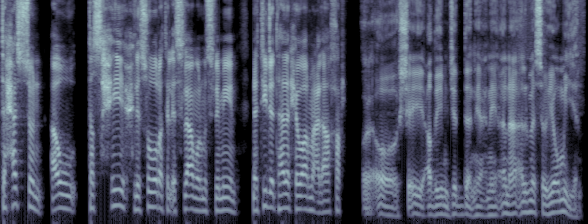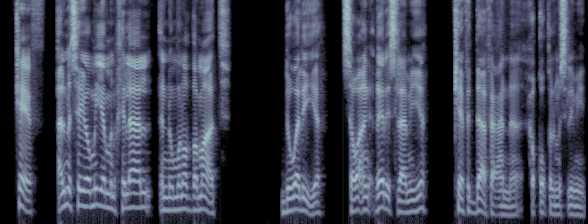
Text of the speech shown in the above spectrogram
تحسن أو تصحيح لصورة الإسلام والمسلمين نتيجة هذا الحوار مع الآخر؟ أوه شيء عظيم جدا. يعني أنا ألمسه يوميا. كيف؟ المسه يوميا من خلال إنه منظمات دولية سواء غير إسلامية كيف تدافع عن حقوق المسلمين.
